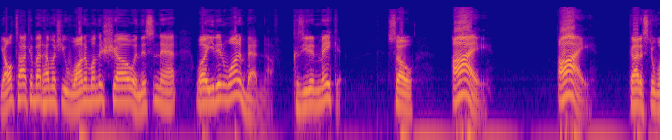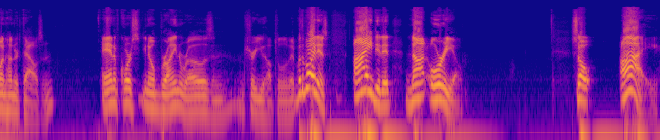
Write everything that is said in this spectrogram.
Y'all talk about how much you want him on the show and this and that. Well, you didn't want him bad enough because you didn't make it. So I, I got us to 100,000. And of course, you know, Brian Rose, and I'm sure you helped a little bit. But the point is, I did it, not Oreo. So I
